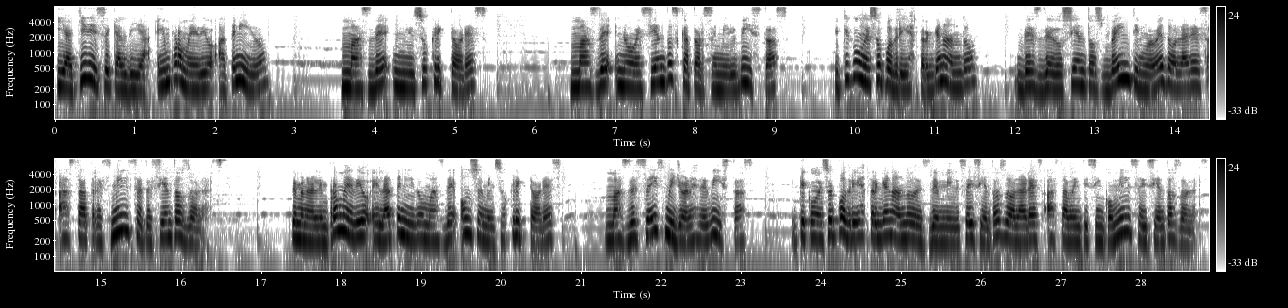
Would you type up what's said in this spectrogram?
Y aquí dice que al día en promedio ha tenido más de mil suscriptores, más de 914 mil vistas y que con eso podría estar ganando desde 229 dólares hasta 3.700 dólares. Semanal en promedio, él ha tenido más de 11.000 suscriptores, más de 6 millones de vistas y que con eso podría estar ganando desde 1.600 dólares hasta 25.600 dólares.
